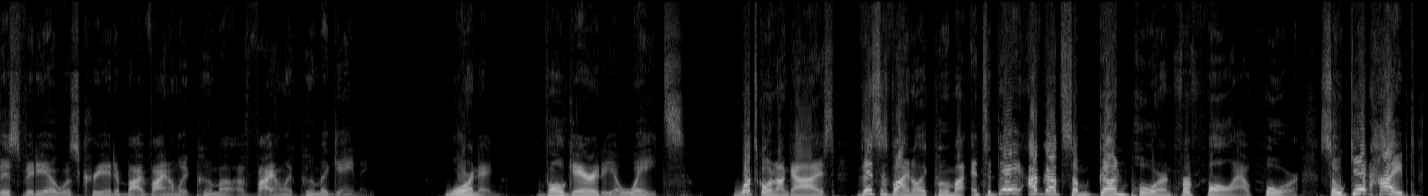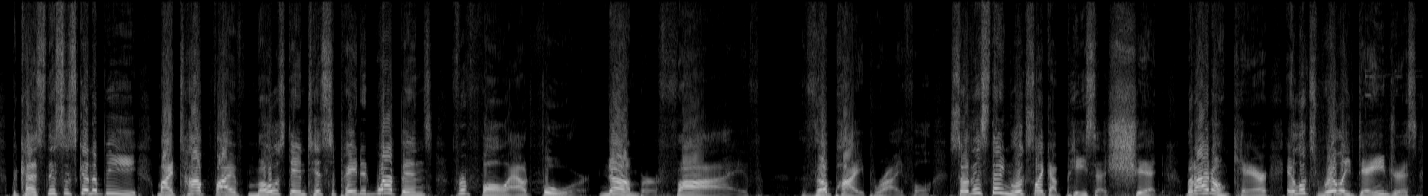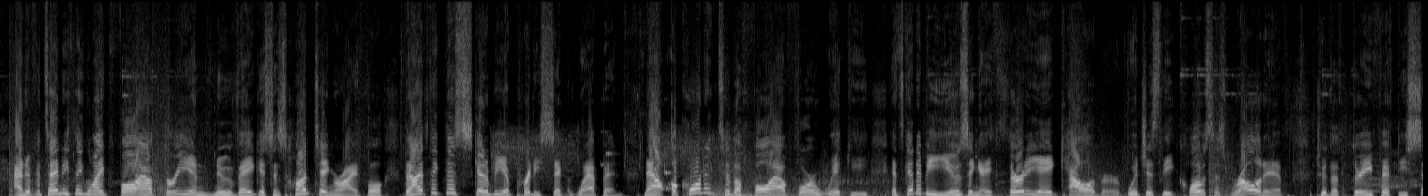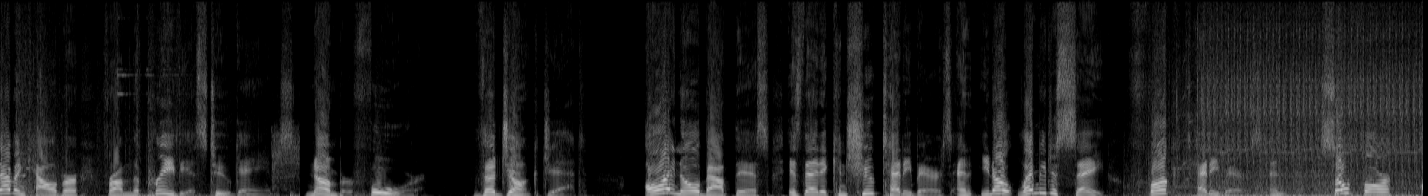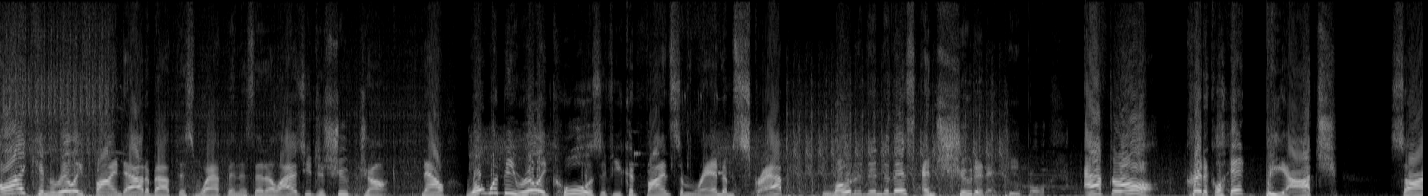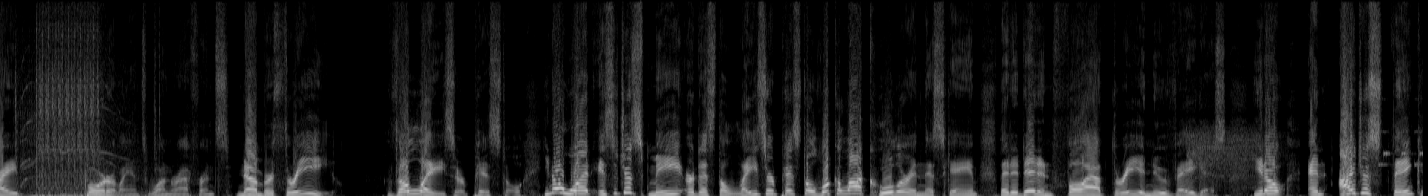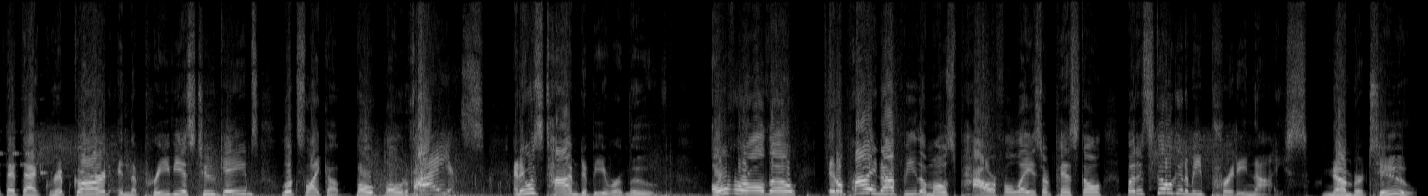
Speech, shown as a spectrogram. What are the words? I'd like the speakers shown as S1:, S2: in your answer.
S1: This video was created by Vinylic Puma of Vinylic Puma Gaming. Warning, vulgarity awaits. What's going on, guys? This is Vinylic Puma, and today I've got some gun porn for Fallout 4. So get hyped because this is going to be my top 5 most anticipated weapons for Fallout 4. Number 5 the pipe rifle. So this thing looks like a piece of shit, but I don't care. It looks really dangerous, and if it's anything like Fallout 3 and New Vegas' hunting rifle, then I think this is going to be a pretty sick weapon. Now, according to the Fallout 4 wiki, it's going to be using a 38 caliber, which is the closest relative to the 357 caliber from the previous two games. Number 4. The Junk Jet all I know about this is that it can shoot teddy bears. And, you know, let me just say, fuck teddy bears. And so far, all I can really find out about this weapon is that it allows you to shoot junk. Now, what would be really cool is if you could find some random scrap, load it into this, and shoot it at people. After all, critical hit, biatch. Sorry, Borderlands 1 reference. Number 3, the laser pistol. You know what? Is it just me, or does the laser pistol look a lot cooler in this game than it did in Fallout 3 in New Vegas? You know, and I just think that that grip guard in the previous two games looks like a boatload of ice, and it was time to be removed. Overall, though, it'll probably not be the most powerful laser pistol, but it's still going to be pretty nice. Number two,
